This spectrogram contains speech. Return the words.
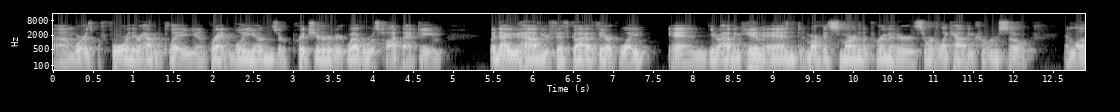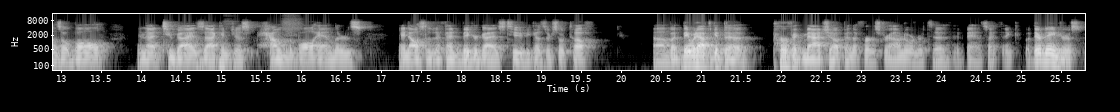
Um, whereas before they were having to play, you know, Grant Williams or Pritchard or whoever was hot that game. But now you have your fifth guy with Derrick White, and you know having him and Marcus Smart on the perimeter is sort of like having Caruso and Lonzo Ball, and that two guys that can just hound the ball handlers and also defend bigger guys too because they're so tough. Um, but they would have to get the perfect matchup in the first round in order to advance, I think. But they're dangerous.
